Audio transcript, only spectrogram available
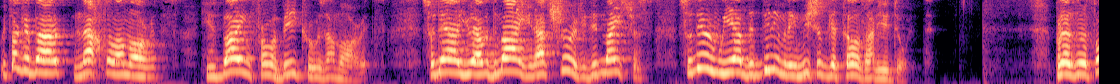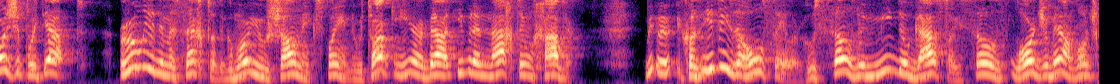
we're talking about Nachtam Amaretz. He's buying from a baker who's Amaretz. So now you have a Demai, you're not sure if he did Maestros. So there we have the dinim, the Mishnah's going to tell us how do you do it. But as the Mephoshah point out, earlier in the Masechta, the Gemara Yerushalmi explained that we're talking here about even a Nachtam Chaver. Because if he's a wholesaler who sells b'mido gaso, he sells large amounts, large,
